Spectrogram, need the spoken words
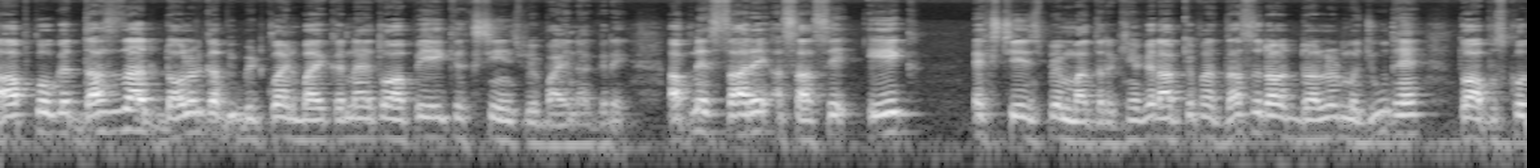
आपको अगर दस हज़ार डॉलर का भी बिटकॉइन बाय करना है तो आप एक एक्सचेंज पे बाय ना करें। अपने सारे असासे एक एक्सचेंज पे मत रखें। अगर आपके पास दस डॉलर मौजूद हैं तो आप उसको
